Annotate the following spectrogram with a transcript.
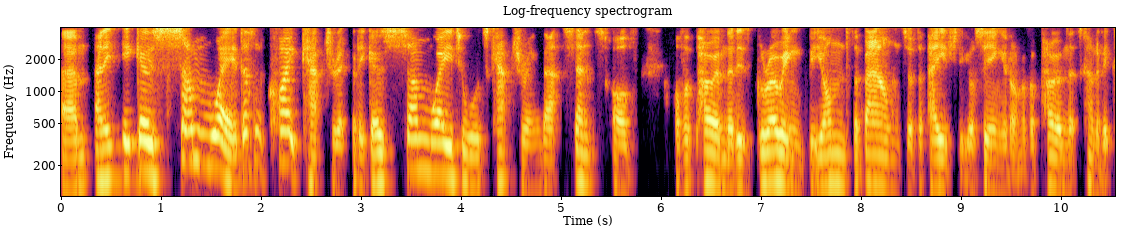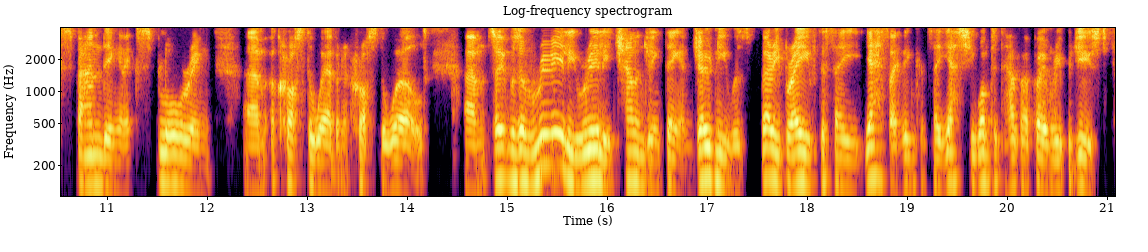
Um, and it, it goes some way, it doesn't quite capture it, but it goes some way towards capturing that sense of of a poem that is growing beyond the bounds of the page that you're seeing it on, of a poem that's kind of expanding and exploring um, across the web and across the world. Um, so it was a really, really challenging thing. And Joni was very brave to say yes, I think, and say yes, she wanted to have her poem reproduced.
